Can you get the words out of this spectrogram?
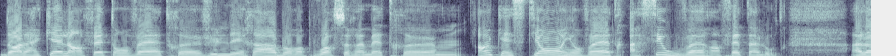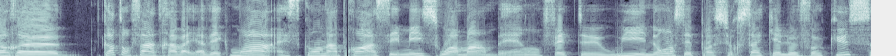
dans laquelle en fait on va être vulnérable, on va pouvoir se remettre en question et on va être assez ouvert en fait à l'autre. Alors, quand on fait un travail avec moi, est-ce qu'on apprend à s'aimer soi-même? Ben, en fait, euh, oui et non, c'est pas sur ça qu'est le focus.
